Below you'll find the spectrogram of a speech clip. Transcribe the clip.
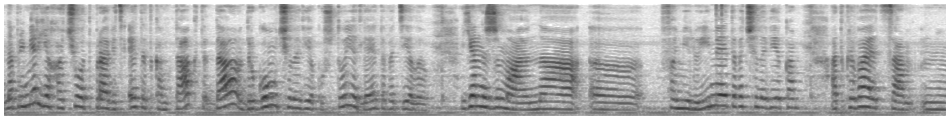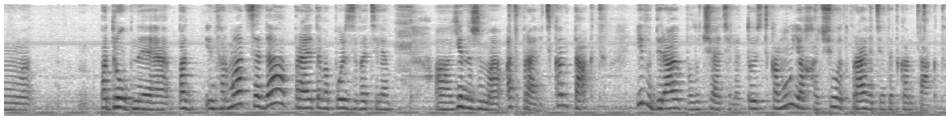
Например, я хочу отправить этот контакт да, другому человеку. Что я для этого делаю? Я нажимаю на э, фамилию, имя этого человека, открывается э, подробная информация да, про этого пользователя. А, я нажимаю «Отправить контакт» и выбираю получателя, то есть кому я хочу отправить этот контакт.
